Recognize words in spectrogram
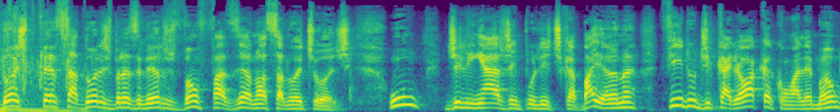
Dois pensadores brasileiros vão fazer a nossa noite hoje. Um de linhagem política baiana, filho de carioca com alemão,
